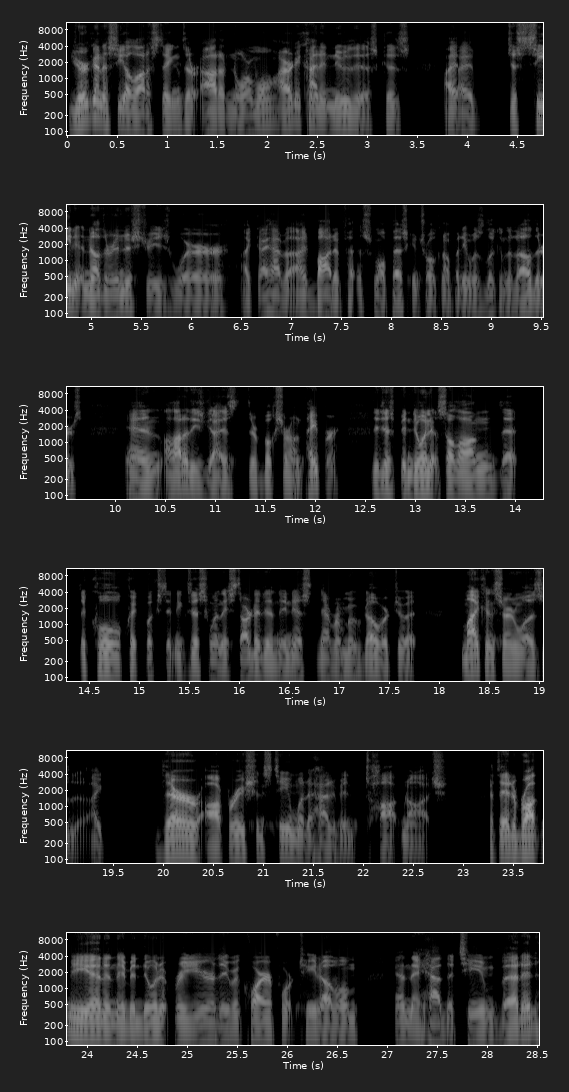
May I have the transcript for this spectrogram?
You're going to see a lot of things that are out of normal. I already kind of knew this because I, have just seen it in other industries where, like, I have I bought a, a small pest control company, was looking at others, and a lot of these guys, their books are on paper. They've just been doing it so long that the cool QuickBooks didn't exist when they started, and they just never moved over to it. My concern was like their operations team would have had to been top notch. If they'd have brought me in and they've been doing it for a year, they've acquired 14 of them, and they had the team vetted,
